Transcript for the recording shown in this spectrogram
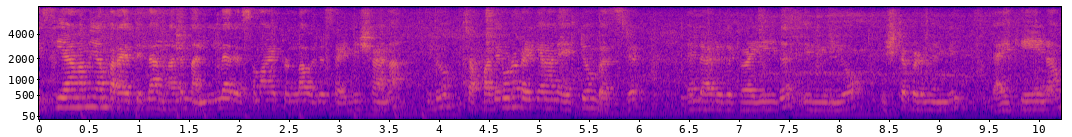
ഈസിയാണെന്ന് ഞാൻ പറയത്തില്ല. എന്നാലും നല്ല രസമായിട്ടുള്ള ഒരു സൈഡ് ഡിഷാണ് ഇത് ചപ്പാത്തി കൂടെ കഴിക്കാനാണ് ഏറ്റവും ബെസ്റ്റ് എല്ലാവരും ഇത് ട്രൈ ചെയ്ത് ഈ വീഡിയോ ഇഷ്ടപ്പെടുന്നെങ്കിൽ ലൈക്ക് ചെയ്യണം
